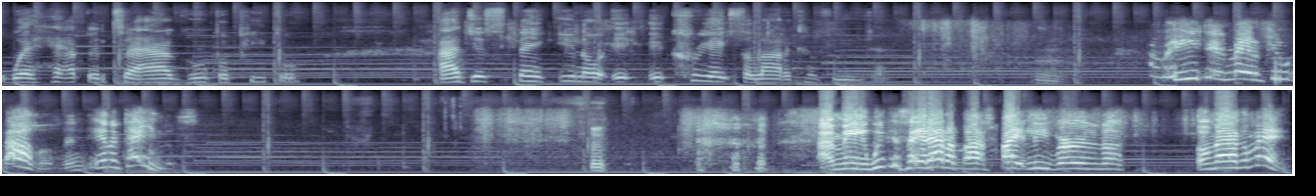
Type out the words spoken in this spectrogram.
what happened to our group of people i just think you know it, it creates a lot of confusion hmm. i mean he just made a few dollars and entertained us I mean, we can say that about Spike Lee version of, of Malcolm X.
